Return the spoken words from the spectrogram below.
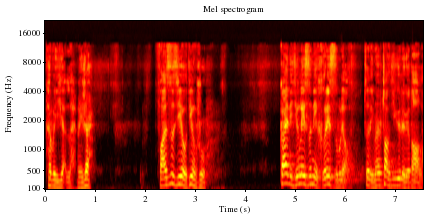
太危险了，没事凡事皆有定数。该你经历死，你合力死不了。这里面瘴气越来越大了，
